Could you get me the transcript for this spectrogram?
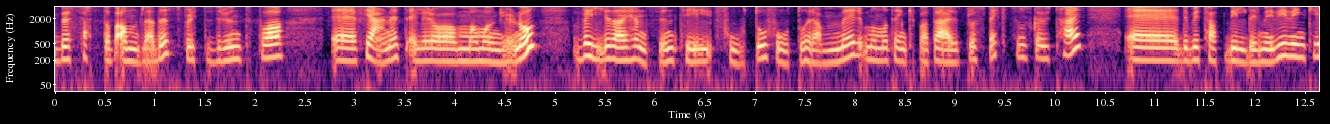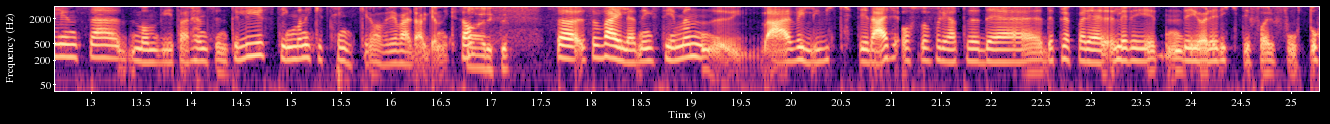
bør satt opp annerledes, flyttet rundt på, eh, fjernet, eller om man mangler noe. Veldig da i hensyn til foto, fotorammer. Man må tenke på at det er et prospekt som skal ut her. Eh, det blir tatt bilder med vidvinkellinse, vinkellinse, vi tar hensyn til lys, ting man ikke tenker over i hverdagen. ikke sant? Nei, riktig. Så, så veiledningstimen er veldig viktig der, også fordi at det, det, preparerer, eller det, det gjør det riktig for foto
